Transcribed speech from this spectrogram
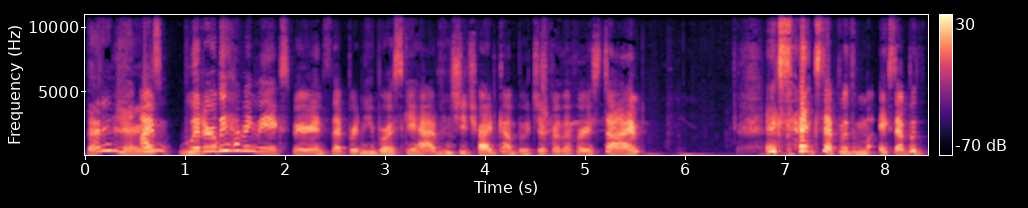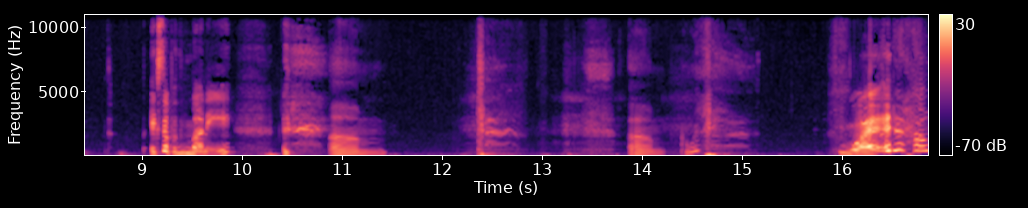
Ben and Jerry's. I'm literally having the experience that Brittany Broski had when she tried kombucha for the first time. Except, except with except with except with money. um. um. I What? wonder how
